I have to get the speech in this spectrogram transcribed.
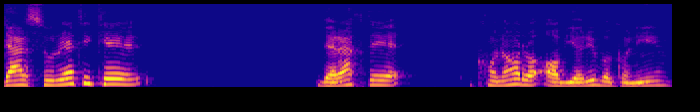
در صورتی که درخت کنار رو آبیاری بکنیم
